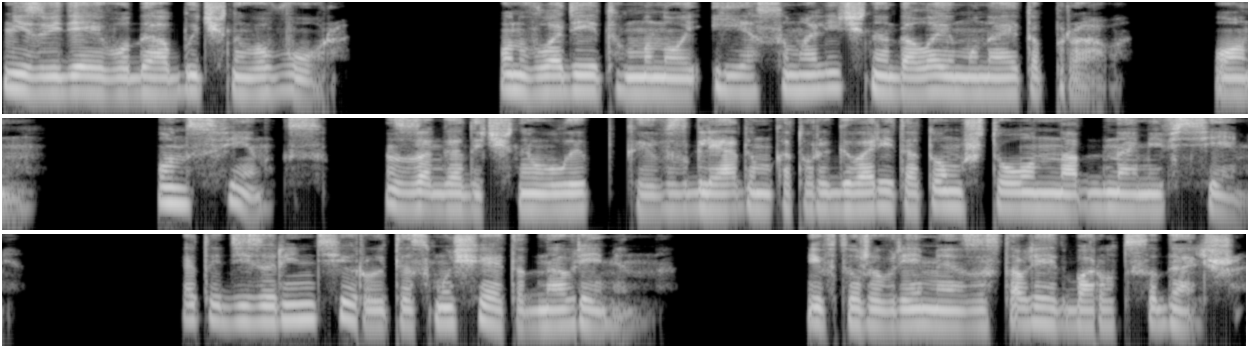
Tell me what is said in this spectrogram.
низведя его до обычного вора. Он владеет мной, и я самолично дала ему на это право. Он он сфинкс, с загадочной улыбкой, взглядом, который говорит о том, что он над нами всеми. Это дезориентирует и смущает одновременно, и в то же время заставляет бороться дальше.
